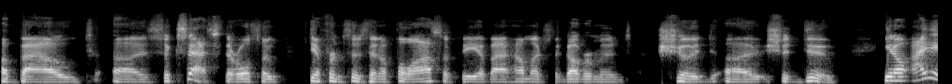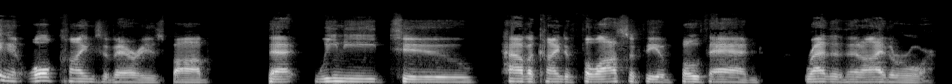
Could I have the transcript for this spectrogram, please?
about uh, success. There are also differences in a philosophy about how much the government should uh, should do. You know, I think in all kinds of areas, Bob, that we need to have a kind of philosophy of both and rather than either or.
